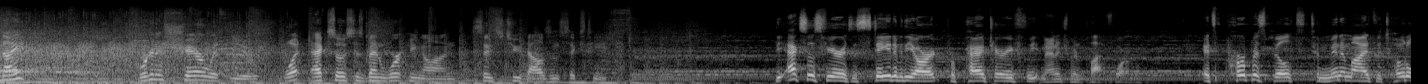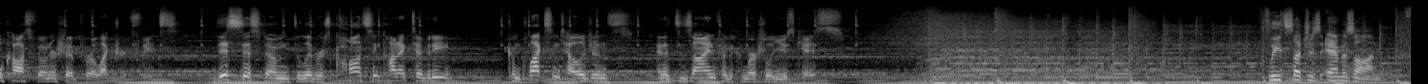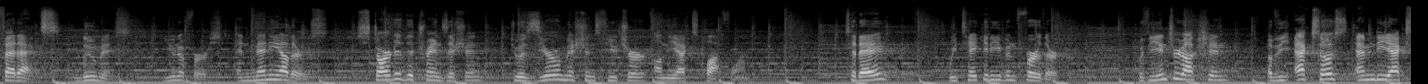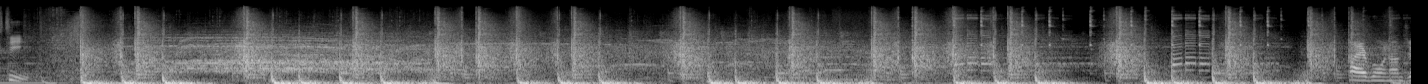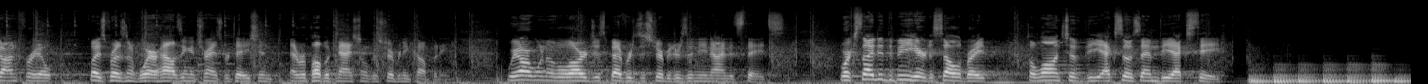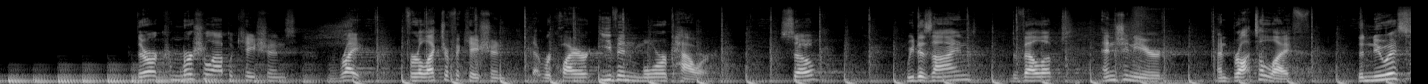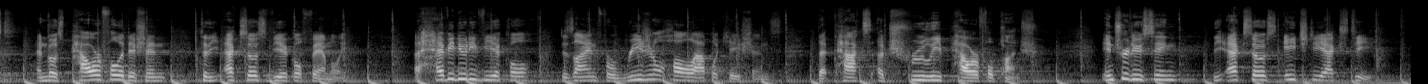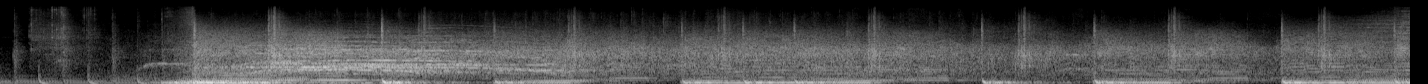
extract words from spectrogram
Tonight, we're going to share with you what Xos has been working on since 2016. The Xosphere is a state-of-the-art proprietary fleet management platform. It's purpose-built to minimize the total cost of ownership for electric fleets. This system delivers constant connectivity, complex intelligence, and it's designed for the commercial use case. Fleets such as Amazon, FedEx, Loomis, UniFirst, and many others started the transition to a zero emissions future on the X platform. Today, we take it even further with the introduction of the Xos MDXT. Hi everyone, I'm John Friel, Vice President of Warehousing and Transportation at Republic National Distributing Company. We are one of the largest beverage distributors in the United States. We're excited to be here to celebrate the launch of the Xos MDXT. There are commercial applications ripe for electrification that require even more power. So, we designed, developed, engineered, and brought to life the newest and most powerful addition to the Xos vehicle family, a heavy-duty vehicle designed for regional haul applications that packs a truly powerful punch. Introducing the Xos HDXT.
